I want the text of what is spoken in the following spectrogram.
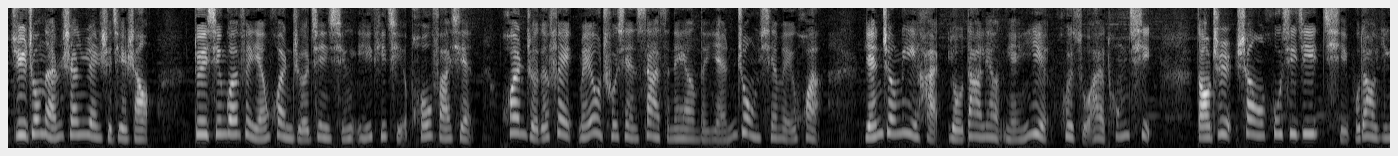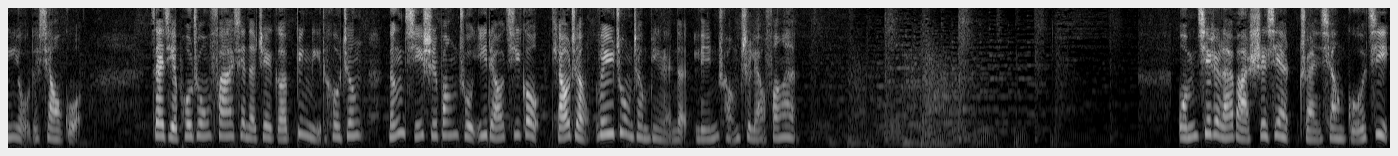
据钟南山院士介绍，对新冠肺炎患者进行遗体解剖，发现患者的肺没有出现 SARS 那样的严重纤维化，炎症厉害，有大量粘液会阻碍通气，导致上呼吸机起不到应有的效果。在解剖中发现的这个病理特征，能及时帮助医疗机构调整危重症病人的临床治疗方案。我们接着来把视线转向国际。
